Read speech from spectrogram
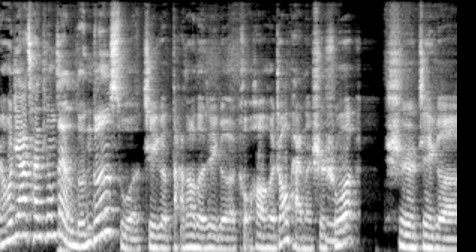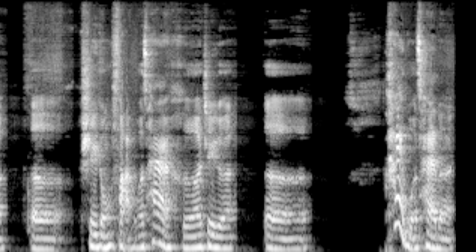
然后这家餐厅在伦敦所这个打造的这个口号和招牌呢，是说是这个呃是一种法国菜和这个呃泰国菜的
